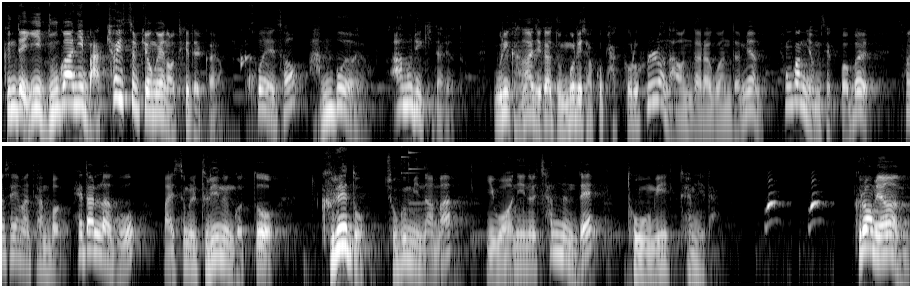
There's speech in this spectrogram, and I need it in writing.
근데 이 누관이 막혀 있을 경우에는 어떻게 될까요? 코에서 안 보여요. 아무리 기다려도. 우리 강아지가 눈물이 자꾸 밖으로 흘러나온다라고 한다면 형광염색법을 선생님한테 한번 해달라고 말씀을 드리는 것도 그래도 조금이나마 이 원인을 찾는데 도움이 됩니다. 그러면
